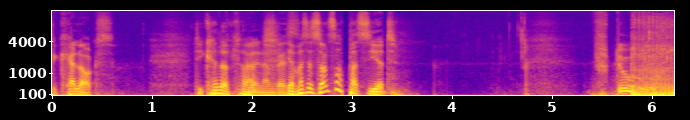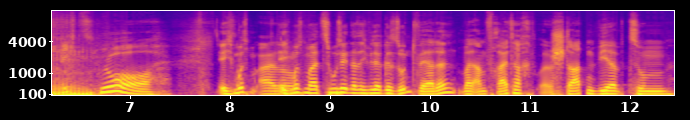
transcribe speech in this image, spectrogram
Die Kelloggs. die am besten. Ja, was ist sonst noch passiert? Du, nichts. Ja, ich muss, Also- ich muss mal zusehen, dass ich wieder gesund werde, weil am Freitag starten wir zum,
